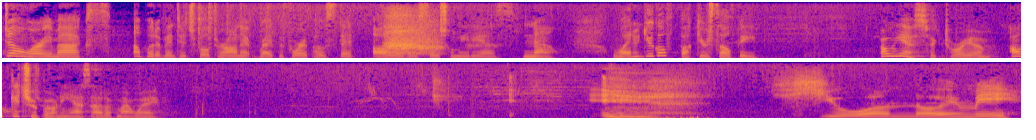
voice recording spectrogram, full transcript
Don't worry, Max. I'll put a vintage filter on it right before I post it all over social medias. Now, Why don't you go fuck your selfie? Oh yes, Victoria. I'll get your bony ass out of my way. You annoy me.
